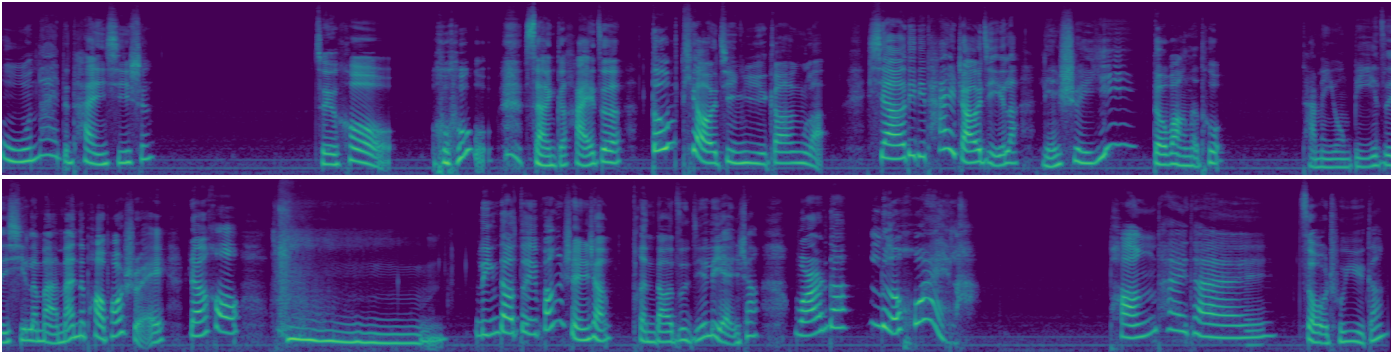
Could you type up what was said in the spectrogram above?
无奈的叹息声。最后，呼呼，三个孩子都跳进浴缸了。小弟弟太着急了，连睡衣都忘了脱。他们用鼻子吸了满满的泡泡水，然后呼，淋到对方身上，喷到自己脸上，玩的乐坏了。庞太太走出浴缸，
